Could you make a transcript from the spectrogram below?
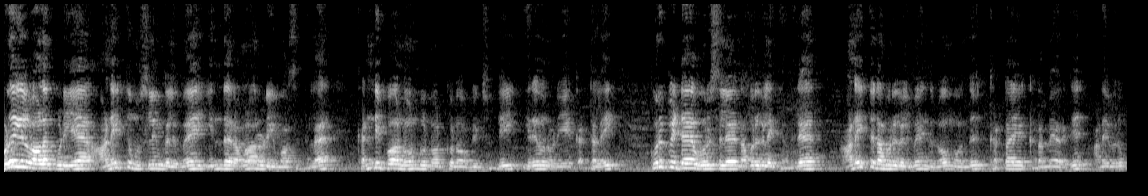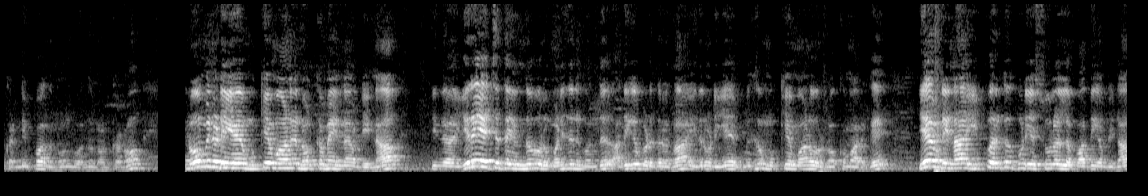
உலகில் வாழக்கூடிய அனைத்து முஸ்லிம்களுமே இந்த ரமலானுடைய மாசத்துல கண்டிப்பா நோன்பு நோட்கணும் அப்படின்னு சொல்லி இறைவனுடைய கட்டளை. குறிப்பிட்ட ஒரு சில நபர்களை தவிர அனைத்து நபர்களுமே இந்த நோன்பு வந்து கட்டாய கடமையா இருக்கு. அனைவரும் கண்டிப்பா அந்த நோன்பு வந்து நோட்கணும் நோம்பினுடைய முக்கியமான நோக்கமே என்ன அப்படின்னா இந்த இரையச்சத்தை வந்து ஒரு மனிதனுக்கு வந்து அதிகப்படுத்துறது தான் இதனுடைய மிக முக்கியமான ஒரு நோக்கமாக இருக்கு. ஏன் அப்படின்னா இப்ப இருக்கக்கூடிய சூழல்ல பாத்தீங்க அப்படின்னா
